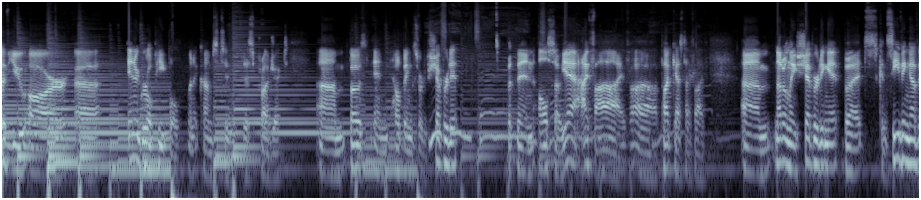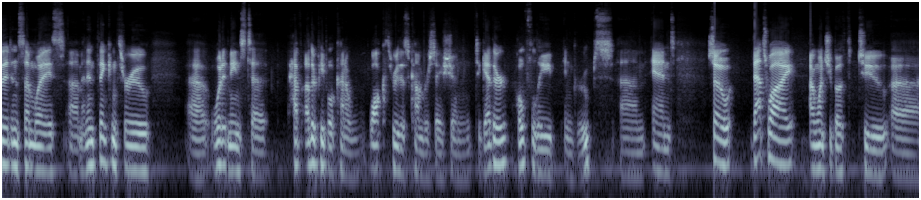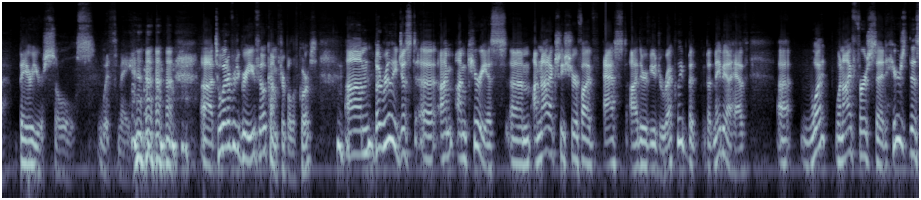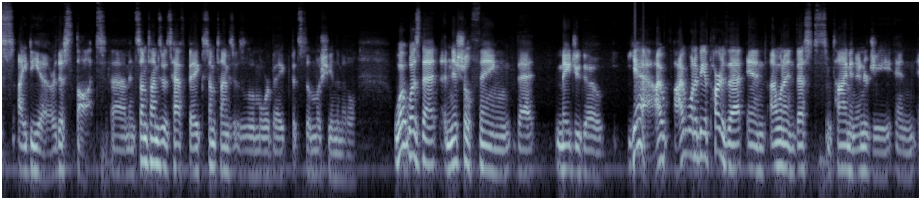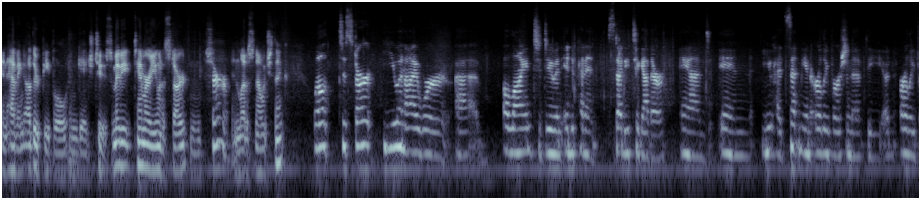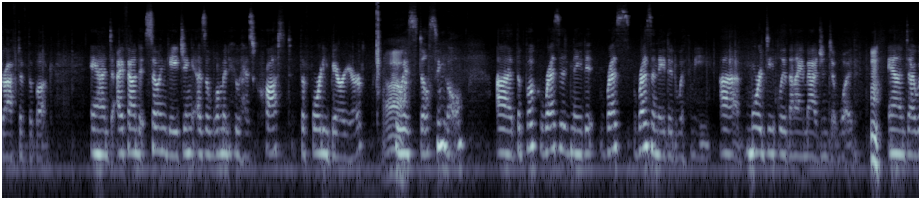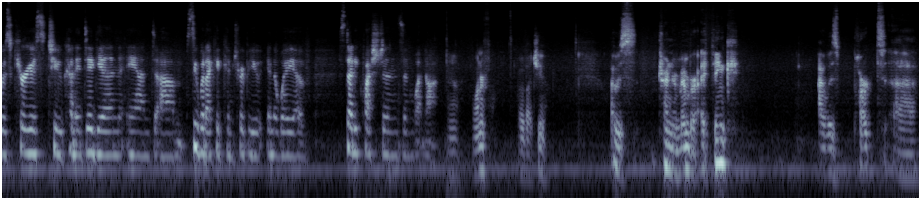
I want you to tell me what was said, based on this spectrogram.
Both of you are uh, integral people when it comes to this project, um, both in helping sort of shepherd it, but then also, yeah, high five, uh, podcast high five. Um, not only shepherding it, but conceiving of it in some ways, um, and then thinking through uh, what it means to have other people kind of walk through this conversation together, hopefully in groups. Um, and so that's why I want you both to uh, bare your souls with me, uh, to whatever degree you feel comfortable, of course. Um, but really, just uh, I'm I'm curious. Um, I'm not actually sure if I've asked either of you directly, but but maybe I have. Uh, what when I first said, "Here's this idea or this thought," um, and sometimes it was half baked, sometimes it was a little more baked, but still mushy in the middle. What was that initial thing that made you go, yeah, I, I want to be a part of that, and I want to invest some time and energy in, in having other people engage too. So maybe Tamara, you want to start and Sure. and let us know what you think. Well, to start, you and I were uh, aligned to do an independent study together, and in you had sent me an early version of the an early draft of the book, and I found it so engaging as a woman who has crossed the forty barrier, Ah, who is still single. Uh, the book resonated res, resonated with me uh, more deeply than I imagined it would, Hmm. and I was curious to kind of dig in and um, see what I could contribute in the way of study questions and whatnot. yeah, wonderful. What about you? I was trying to remember. I think I was parked uh,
